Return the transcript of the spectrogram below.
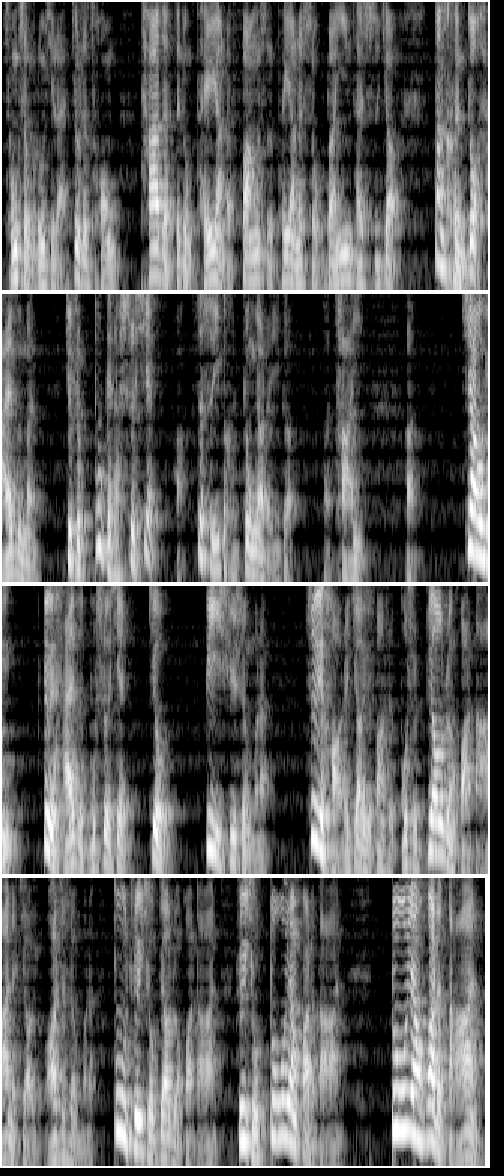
从什么东西来？就是从他的这种培养的方式、培养的手段，因材施教。但很多孩子们就是不给他设限啊，这是一个很重要的一个啊差异啊。教育对孩子不设限，就必须什么呢？最好的教育方式不是标准化答案的教育，而是什么呢？不追求标准化答案，追求多样化的答案。多样化的答案，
